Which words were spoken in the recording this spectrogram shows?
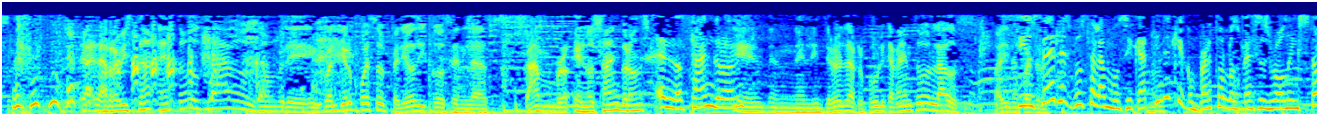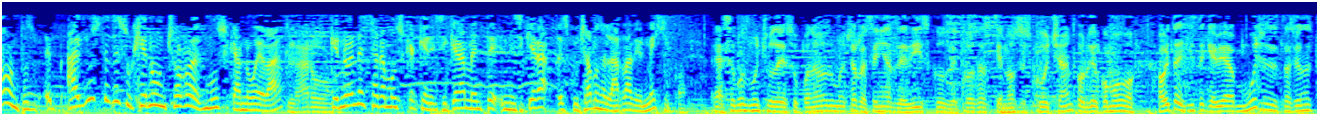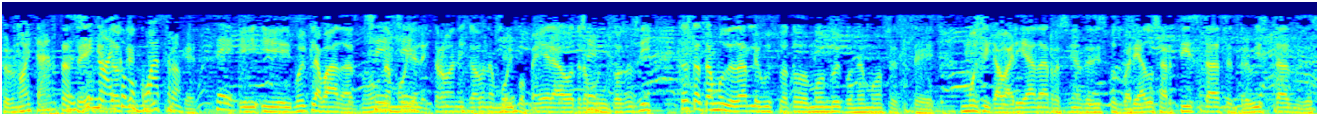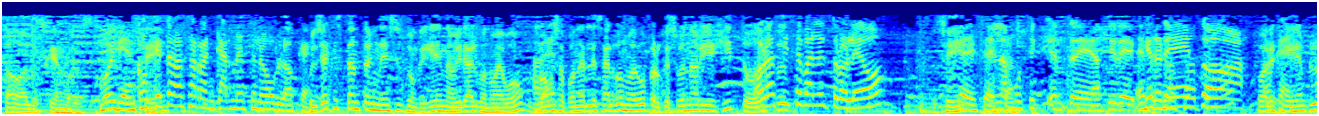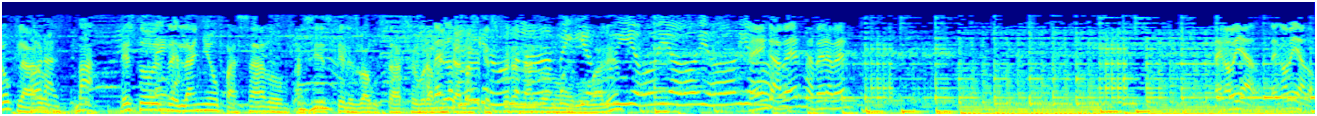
La, la revista en todos lados, hombre. En cualquier puesto de periódicos, en las Sambro- en los Sangrons, en los Sangron. en, en el interior de la República, en todos lados. Ahí Si a ustedes les gusta la música, tienen que comprar todos los meses Rolling Stone. Pues eh, ahí ustedes sugieren un chorro de música nueva. Claro. Que no es necesaria música que ni siquiera, mente- ni siquiera escuchamos en la radio en México. Hacemos mucho de eso, ponemos muchas reseñas de discos, de cosas que no se escuchan, porque como ahorita dijiste que había muchas estaciones, pero no hay tantas, ¿eh? no, que hay como cuatro. Sí. Y, y muy clavadas, ¿no? Sí, una muy sí. electrónica, una muy popera, otra muy cosas así. Entonces tratamos de darle gusto a todo el mundo y ponemos este música variada, reseñas de discos variados, artistas, entrevistas de todos los géneros. Muy bien, ¿con qué te vas a arrancar en este nuevo bloque? Pues ya que están tan necios con que quieren oír algo nuevo, pues A vamos ver. a ponerles algo nuevo, pero que suena viejito. Ahora Esto sí es- se vale el troleo Sí. ¿Qué es en la música entre así de ¿qué Entre nosotros. eso? Por ejemplo, claro. Órale, va. Esto Venga. es del año pasado, así es que les va a gustar seguramente A ver, a los que esperan algo nuevo, ¿vale? Venga, a ver, a ver, a ver. Tengo miedo, tengo miedo.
